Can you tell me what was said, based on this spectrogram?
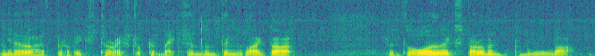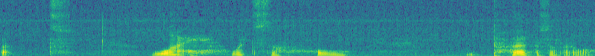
you know, I have a bit of extraterrestrial connections and things like that. It's all an experiment and all that, but why? What's the whole purpose of it all?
